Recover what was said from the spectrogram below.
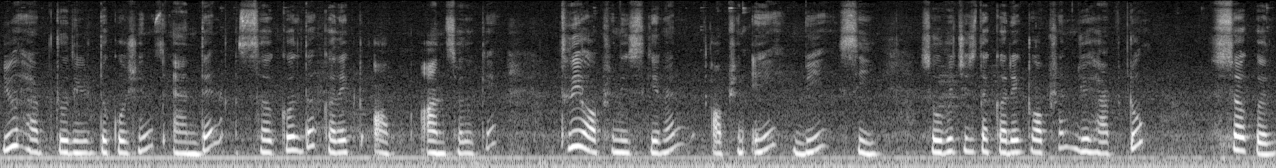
you have to read the questions and then circle the correct answer okay. Three option is given option A, B, C. So which is the correct option you have to circle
